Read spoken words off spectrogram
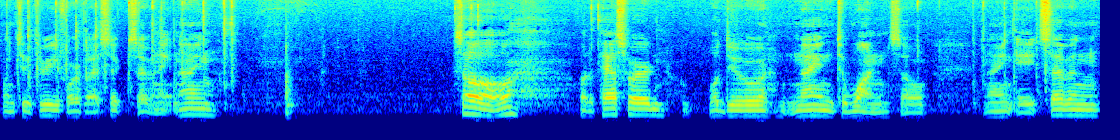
One, two, three, four, five, six, seven, eight, nine. So, for the password, we'll do 9 to 1. So, 987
